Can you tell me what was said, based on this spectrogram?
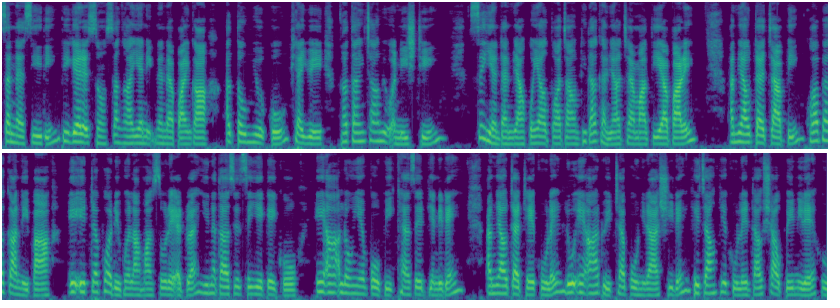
ဆက်နက်စီးသည်ပြီးခဲ့တဲ့ဇွန်15ရက်နေ့နံနက်ပိုင်းကအတုံမြို့ကိုဖျက်၍ငတိုင်းချောင်းမြို့အနီးရှိစစ်ရင်တန်းများဝင်ရောက်သွားကြောင်းဒေသခံများကြားမှသိရပါတယ်။အမြောက်တက်ကြပြီးခွာဘက်ကနေပါ အေးအေးတက်ဖွဲ့တွေဝင်လာမှဆိုတဲ့အတွက်ရင်းသားစစ်စေးရေးဂိတ်ကိုအင်အားအလုံးရင်ပို့ပြီးခန်းစစ်ပြင်နေတယ်။အမြောက်တက်တဲ့ကိုလည်းလူအင်အားတွေထပ်ပို့နေတာရှိတယ်။လေကြောင်းပစ်ကူလည်းတောက်လျှောက်ပေးနေတယ်ဟု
